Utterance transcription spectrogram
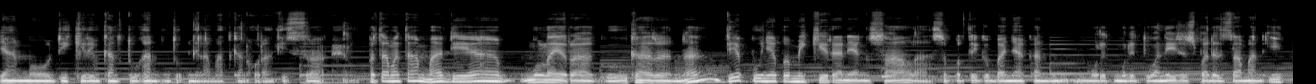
yang mau dikirimkan Tuhan untuk menyelamatkan orang Israel. Pertama-tama dia mulai ragu karena dia punya pemikiran yang salah seperti kebanyakan murid-murid Tuhan Yesus pada zaman itu.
